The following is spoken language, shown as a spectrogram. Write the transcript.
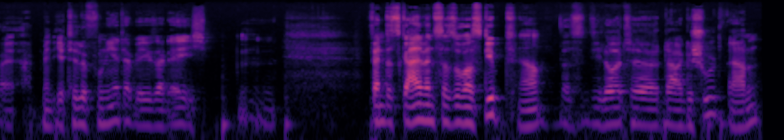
hab mit ihr telefoniert, habe ihr gesagt, ey, ich fände es geil, wenn es da sowas gibt, ja, dass die Leute da geschult werden.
